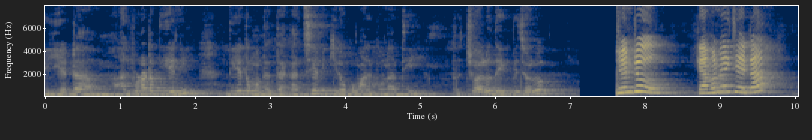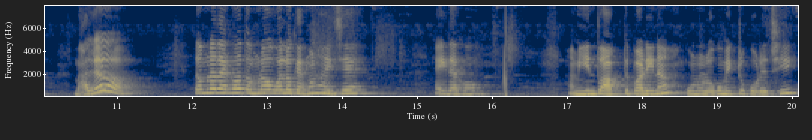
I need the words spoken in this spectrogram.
ইয়েটা, আলপনাটা দিয়ে নিই, দিয়ে তোমাদের দেখাচ্ছি আমি কীরকম আলপনা দিই। তো চলো, দেখবে, চলো। জন্টু কেমন হয়েছে এটা? ভালো? তোমরা দেখো, তোমরাও বলো কেমন হয়েছে? এই দেখো, আমি কিন্তু আঁকতে পারি না, কোনো রকম একটু করেছি।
